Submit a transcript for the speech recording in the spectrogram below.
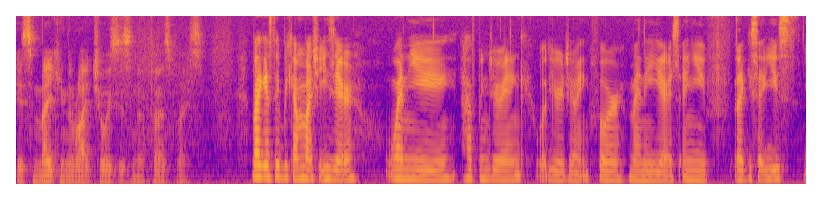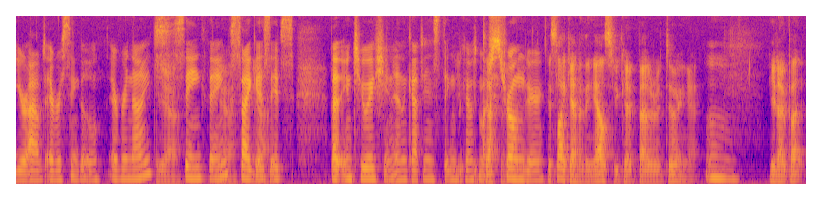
it's making the right choices in the first place but I guess they become much easier when you have been doing what you're doing for many years and you've like you said you you're out every single every night Yeah. seeing things Yeah, so i guess yeah. it's that intuition and gut instinct becomes much Definitely. stronger It's like anything else; you get better at doing it. mm. You know, but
